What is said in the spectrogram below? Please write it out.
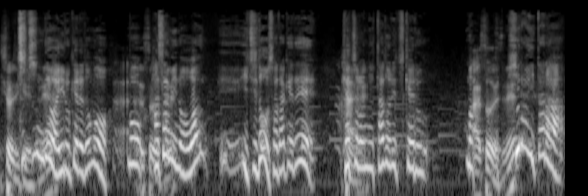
正直、ね、包んではいるけれどももうハサミのワン一動作だけで結論にたどり着ける、はい、まあそうですね、開いたら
